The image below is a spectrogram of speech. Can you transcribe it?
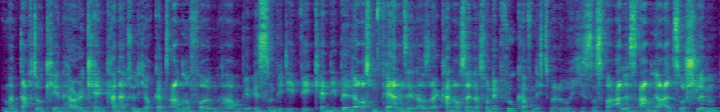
man dachte, okay, ein Hurricane kann natürlich auch ganz andere Folgen haben. Wir wissen, wie die, wir kennen die Bilder aus dem Fernsehen. Also da kann auch sein, dass von dem Flughafen nichts mehr übrig ist. Das war alles andere als so schlimm.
